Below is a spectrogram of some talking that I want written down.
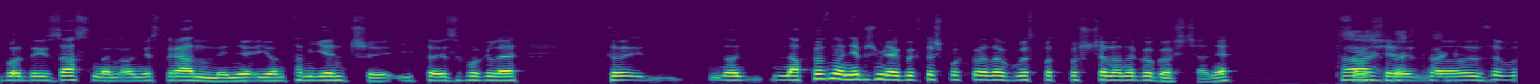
bodaj Zasman, on jest ranny, nie, i on tam jęczy i to jest w ogóle, to no, na pewno nie brzmi jakby ktoś podkładał głos pod poszczelonego gościa, nie? W tak, sensie, tak, tak. No,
